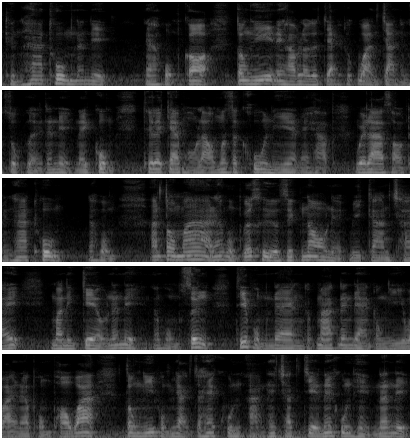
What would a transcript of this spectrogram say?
2-5 ทุ่มนั่นเอง นะครับผมก็ตรงนี้นะครับเราจะแจกทุกวันจันทร์ถึงศุกร์เลยนั่นเองในกลุ่มเทเล gram ของเราเมื่อสักครู่นี้นะครับ เวลา 2-5 ทุ่ม นะผมอันต่อมานะผมก็คือ Signal เนี่ยมีการใช้มานิเกลนั่นเองนะผมซึ่งที่ผมแดงมาร์กแดงๆตรงนี้ไว้นะผมเพราะว่าตรงนี้ผมอยากจะให้คุณอ่านให้ชัดเจนให้คุณเห็นนั่นเอง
